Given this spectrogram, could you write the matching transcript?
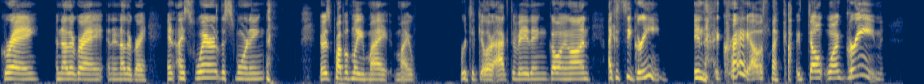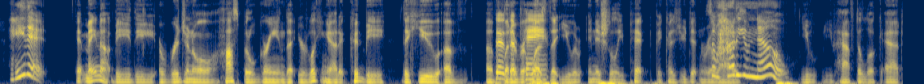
gray, another gray, and another gray. And I swear this morning, it was probably my my reticular activating going on. I could see green in that gray. I was like, I don't want green. I hate it. It may not be the original hospital green that you're looking at. It could be the hue of of The- the whatever it was that you initially picked because you didn't realize. So how do you know? you you have to look at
